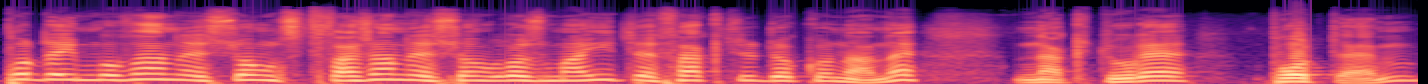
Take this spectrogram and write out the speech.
podejmowane są, stwarzane są rozmaite fakty dokonane, na które potem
